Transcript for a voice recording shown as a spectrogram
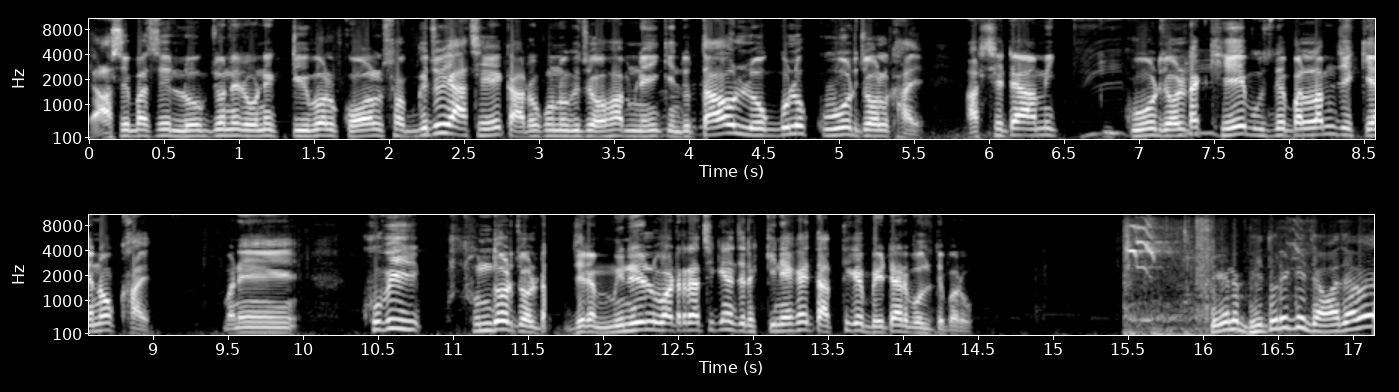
আশেপাশের লোকজনের অনেক টিউবওয়েল কল সব কিছুই আছে কারও কোনো কিছু অভাব নেই কিন্তু তাও লোকগুলো কুয়োর জল খায়। আর সেটা আমি কুয়োর জলটা খেয়ে বুঝতে পারলাম যে কেন খায়। মানে খুবই সুন্দর জলটা। যেটা মিনারেল ওয়াটার আছে কিনা যেটা কিনে খায় তার থেকে বেটার বলতে পারো। এখানে ভিতরে কি যাওয়া যাবে?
